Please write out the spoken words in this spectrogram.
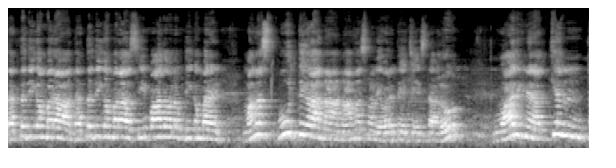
దత్త దిగంబర దత్త దిగంబర శ్రీపాదవల్లభ దిగంబర అని మనస్ఫూర్తిగా నా నామస్మరణ ఎవరైతే చేస్తారో వారికి నేను అత్యంత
